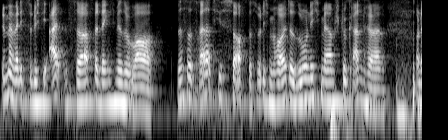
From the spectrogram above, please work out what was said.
immer wenn ich so durch die alten surfe, denke ich mir so, wow, das ist relativ soft, das würde ich mir heute so nicht mehr am Stück anhören. Und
